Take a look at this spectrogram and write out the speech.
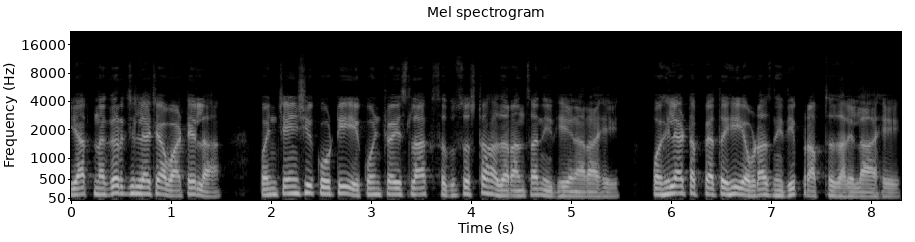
यात नगर जिल्ह्याच्या वाटेला पंच्याऐंशी कोटी एकोणचाळीस लाख सदुसष्ट हजारांचा निधी येणार आहे. पहिल्या टप्प्यातही एवढाच निधी प्राप्त झालेला आहे.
